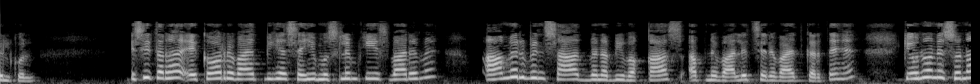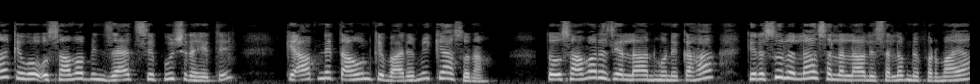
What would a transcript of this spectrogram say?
بالکل اسی طرح ایک اور روایت بھی ہے صحیح مسلم کی اس بارے میں عامر بن سعد بن ابی وقاص اپنے والد سے روایت کرتے ہیں کہ انہوں نے سنا کہ وہ اسامہ بن زید سے پوچھ رہے تھے کہ آپ نے تعاون کے بارے میں کیا سنا تو اسامہ رضی اللہ انہوں نے کہا کہ رسول اللہ صلی اللہ علیہ وسلم نے فرمایا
